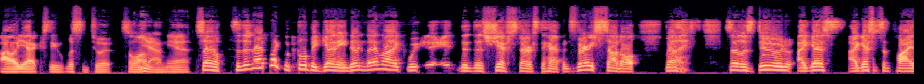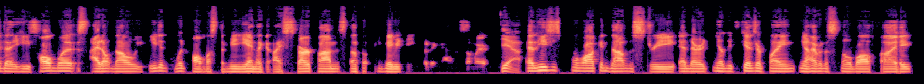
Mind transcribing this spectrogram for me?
Oh yeah, because you listen to it so often. Yeah. Yeah. So so then that's like the cool beginning. Then, then like we it, the, the shift starts to happen. It's very subtle, but so this dude, I guess I guess it's implied that he's homeless. I don't know. He didn't look homeless to me. He had like a nice scarf on and stuff. Maybe he could have somewhere. Yeah. and he's just walking down the street and they're you know these kids are playing you know having a snowball fight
